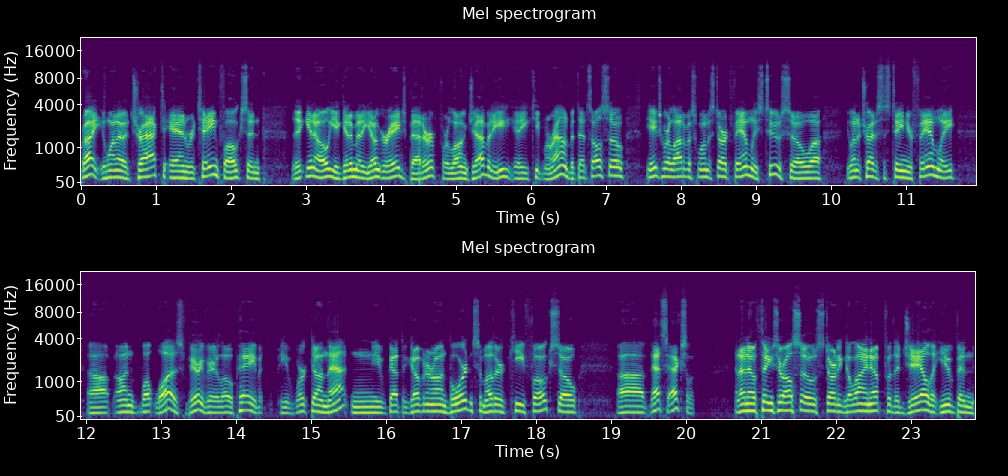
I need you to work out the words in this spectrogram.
Right. You want to attract and retain folks, and you know you get them at a younger age better for longevity. You keep them around, but that's also the age where a lot of us want to start families too. So uh, you want to try to sustain your family. Uh, on what was very, very low pay, but you've worked on that, and you've got the governor on board and some other key folks. So uh, that's excellent. And I know things are also starting to line up for the jail that you've been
